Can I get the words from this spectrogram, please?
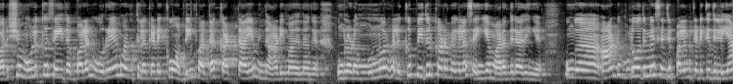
வருஷம் முழுக்க செய்த பலன் ஒரே மாதத்தில் கிடைக்கும் அப்படின்னு பார்த்தா கட்டாயம் இந்த ஆடி மாதம் தாங்க. உங்களோட முன்னோர்களுக்கு பிதிர்கடமைகளை செய்ய மறந்துடாதீங்க. உங்கள் ஆண்டு முழுவதுமே செஞ்ச பலன் கிடைக்குது இல்லையா?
